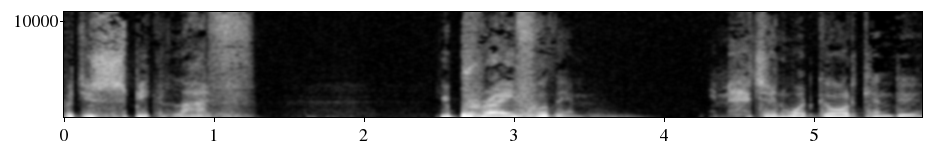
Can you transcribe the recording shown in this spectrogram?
but you speak life. You pray for them. Imagine what God can do.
